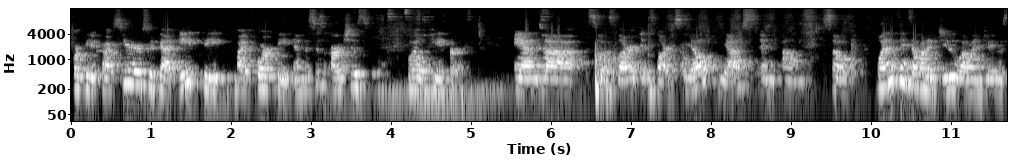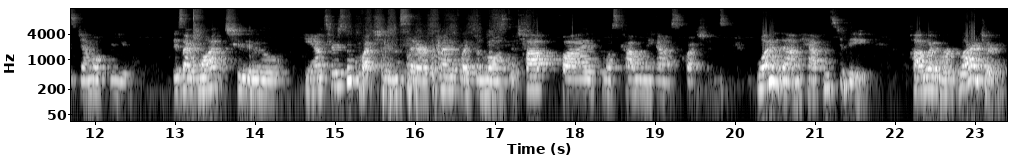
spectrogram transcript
four feet across here. So we've got eight feet by four feet, and this is Arches oil paper. And uh, so it's large, it's large scale, yes. And um, so one of the things I want to do while I'm doing this demo for you is I want to answer some questions that are kind of like the most, the top five most commonly asked questions. One of them happens to be, how do I work larger?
